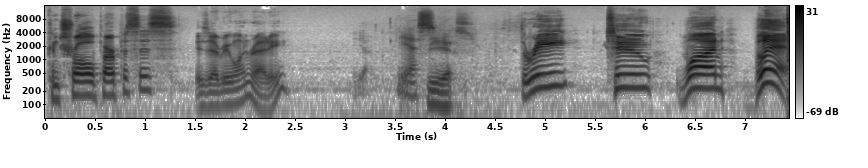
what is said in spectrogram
control purposes. Is everyone ready? Yeah. Yes. Yes. Three, two, one, blend.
